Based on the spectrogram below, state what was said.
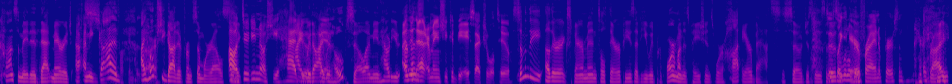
consummated that marriage. I, I mean, So God, I hope she got it from somewhere else. Oh, like, dude, you know she had. I to would, I would hope so. I mean, how do you? and Either then that, I mean, she could be asexual too. Some of the other experimental therapies that he would perform on his patients were hot air baths. So just so, So, there it's was a like little air bit frying a person. air frying.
